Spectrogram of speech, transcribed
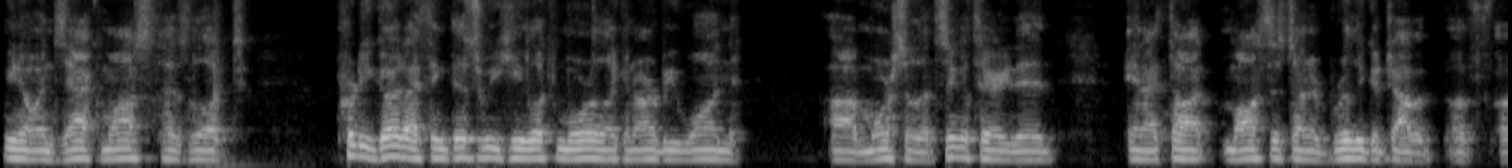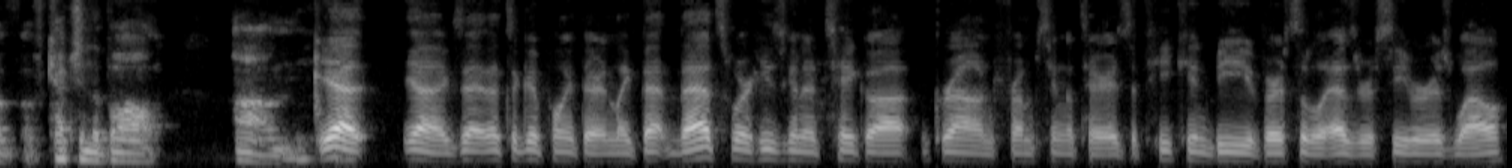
you know, and Zach Moss has looked pretty good. I think this week he looked more like an RB one, uh, more so than Singletary did. And I thought Moss has done a really good job of of, of catching the ball. Um, yeah, yeah, exactly. That's a good point there. And like that, that's where he's going to take uh, ground from Singletary is if he can be versatile as a receiver as well.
